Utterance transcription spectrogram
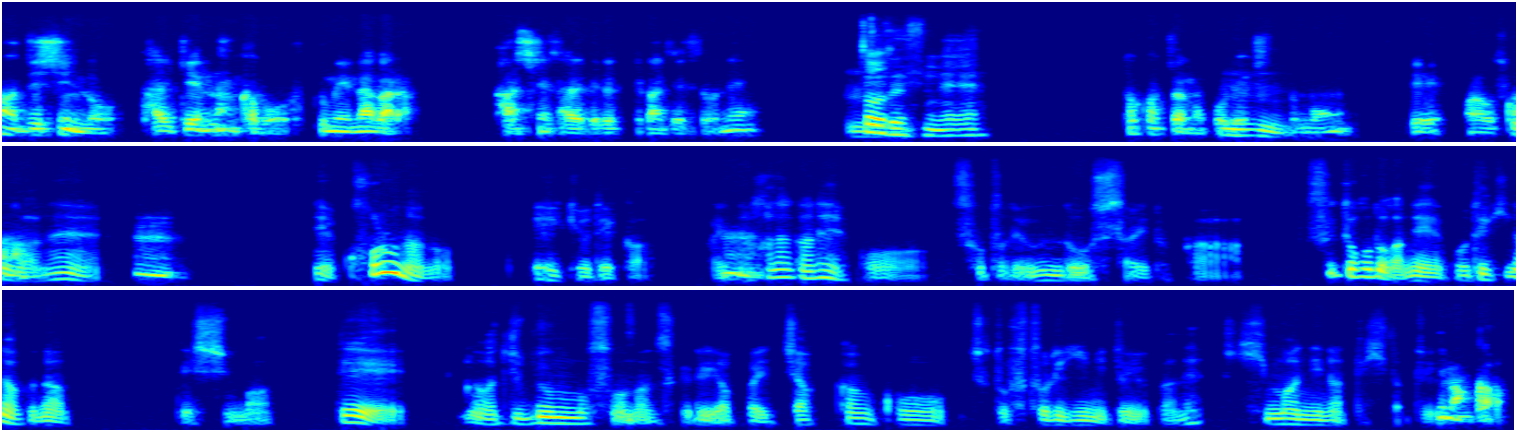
まあ、自身の体験なんかも含めながら発信されてるって感じですよね。そうで。すね。たかちゃんのこれ質問してもらおうかな。そうだね。うん。ね、コロナの影響でか、なかなかね、こう、外で運動したりとか、そういったことがね、こうできなくなってしまって、まあ自分もそうなんですけど、やっぱり若干こう、ちょっと太り気味というかね、肥満になってきたという今か。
